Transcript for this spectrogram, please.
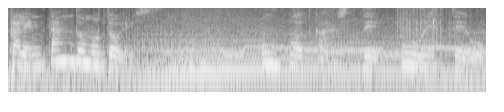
Calentando Motores, un podcast de UETV.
